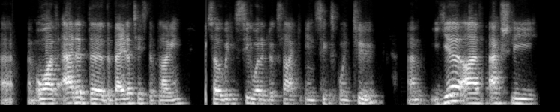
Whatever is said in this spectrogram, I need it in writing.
uh, or I've added the, the beta tester plugin so we can see what it looks like in 6.2. Um, here I've actually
